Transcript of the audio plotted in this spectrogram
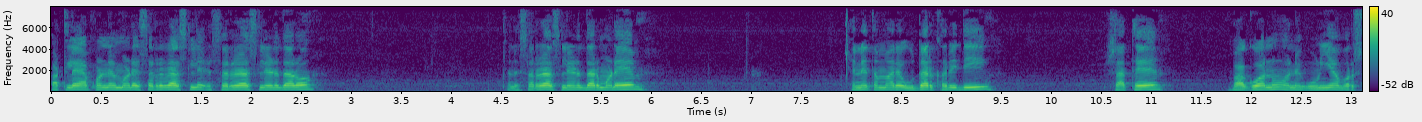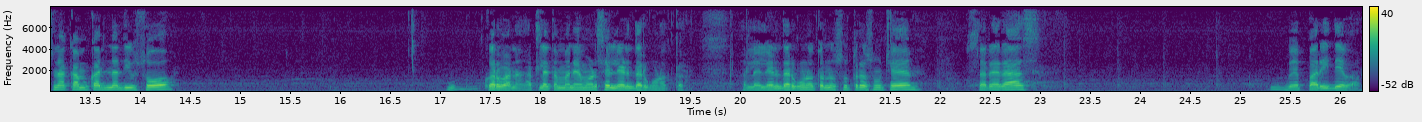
એટલે આપણને મળે સરેરાશ સરેરાશ લેણદારો. અને સરેરાશ લેણદાર મળે. એને તમારે ઉધાર ખરીદી સાથે ભાગવાનું અને ગુણ્યા વર્ષના કામકાજના દિવસો કરવાના. એટલે તમને મળશે લેણદાર ગુણોત્તર. એટલે લેણદાર ગુણોત્તરનું સૂત્ર શું છે? સરેરાશ વેપારી દેવા.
